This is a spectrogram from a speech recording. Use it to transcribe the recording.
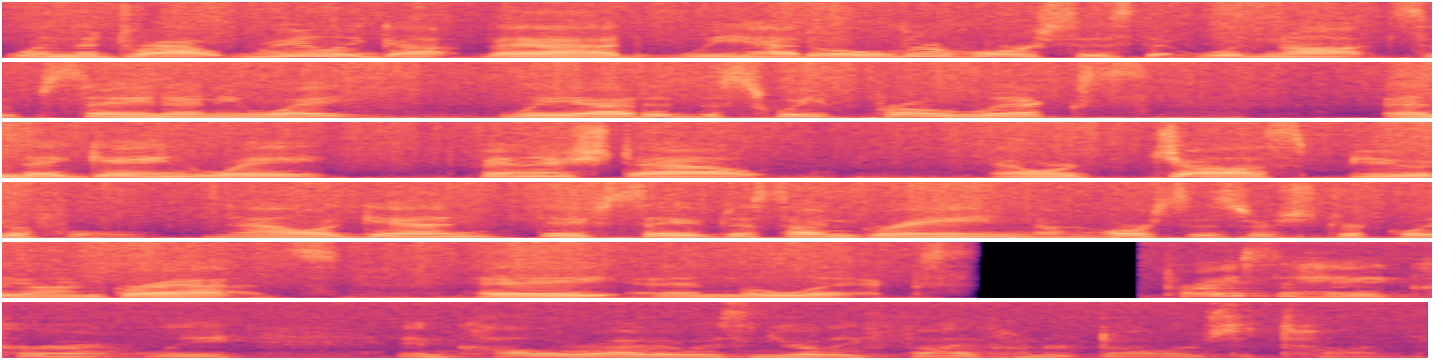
when the drought really got bad, we had older horses that would not sustain any weight. We added the Sweet Pro licks and they gained weight, finished out, and were just beautiful. Now again, they've saved us on grain. The horses are strictly on grass, hay, and the licks. The price of hay currently in Colorado is nearly $500 a ton.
